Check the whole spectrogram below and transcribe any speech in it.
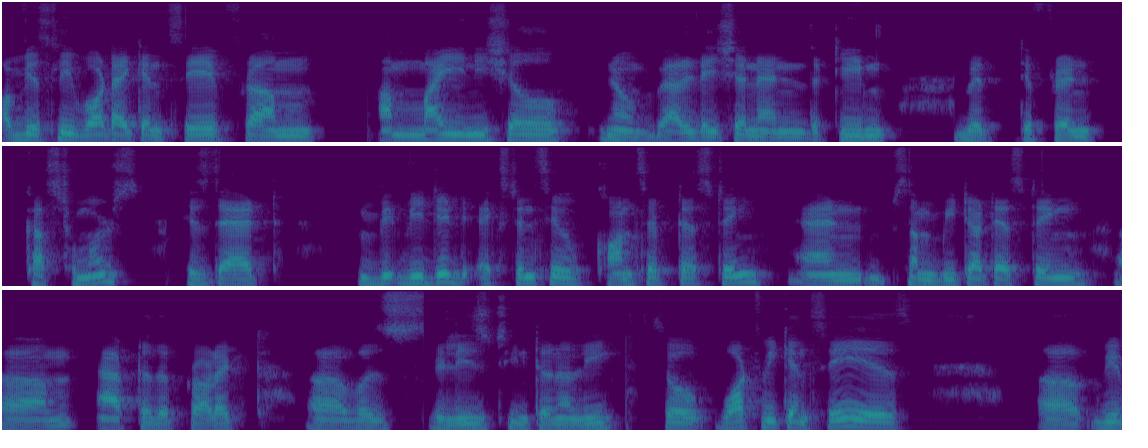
obviously, what I can say from um, my initial, you know, validation and the team with different customers is that we did extensive concept testing and some beta testing um, after the product uh, was released internally. So what we can say is uh, we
